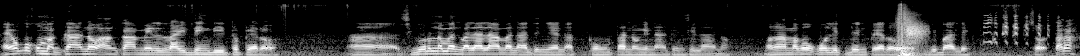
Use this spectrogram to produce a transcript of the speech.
Ewan ko kung magkano ang camel riding dito pero ah, siguro naman malalaman natin yan at kung tanongin natin sila no. Mga makukulit din pero di bale. So tara.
